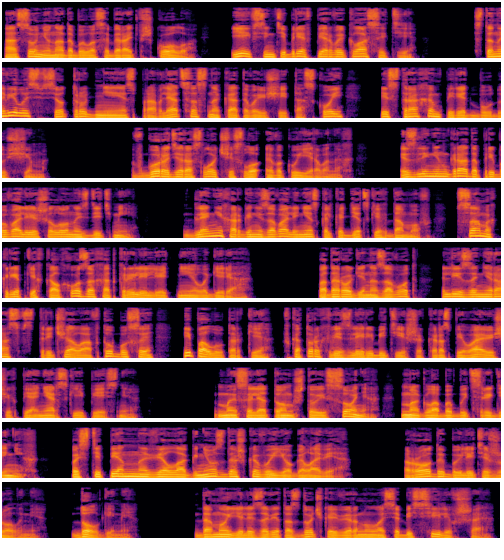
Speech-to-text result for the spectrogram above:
А Соню надо было собирать в школу. Ей в сентябре в первый класс идти. Становилось все труднее справляться с накатывающей тоской и страхом перед будущим. В городе росло число эвакуированных. Из Ленинграда прибывали эшелоны с детьми. Для них организовали несколько детских домов. В самых крепких колхозах открыли летние лагеря. По дороге на завод Лиза не раз встречала автобусы и полуторки, в которых везли ребятишек, распевающих пионерские песни. Мысль о том, что и Соня могла бы быть среди них, постепенно вела гнездышко в ее голове. Роды были тяжелыми, долгими. Домой Елизавета с дочкой вернулась обессилевшая.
